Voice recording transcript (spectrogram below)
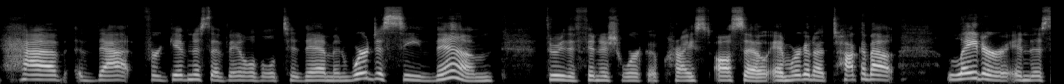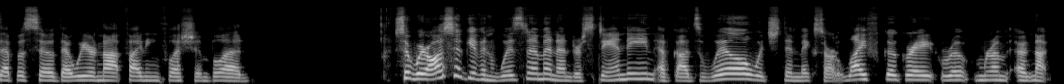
have that forgiveness available to them. And we're to see them through the finished work of Christ also. And we're going to talk about later in this episode that we are not fighting flesh and blood. So we're also given wisdom and understanding of God's will, which then makes our life go great. Rum, rum, uh, not,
